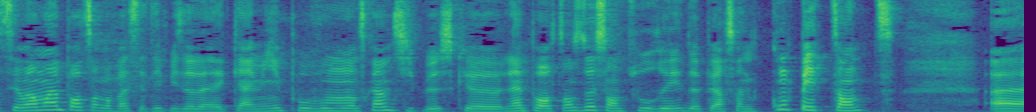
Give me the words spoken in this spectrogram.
c'est vraiment important qu'on fasse cet épisode avec Camille pour vous montrer un petit peu ce que l'importance de s'entourer de personnes compétentes, euh,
